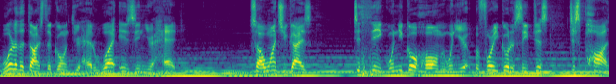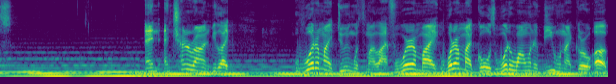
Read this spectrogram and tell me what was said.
What are the thoughts that go into your head? What is in your head? So I want you guys to think when you go home, when you're before you go to sleep, just just pause and and turn around and be like, what am I doing with my life? Where am I? What are my goals? What do I want to be when I grow up?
